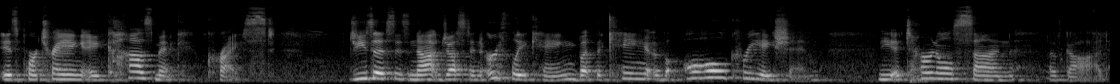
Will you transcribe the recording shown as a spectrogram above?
is portraying a cosmic Christ. Jesus is not just an earthly king, but the king of all creation, the eternal Son of God.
